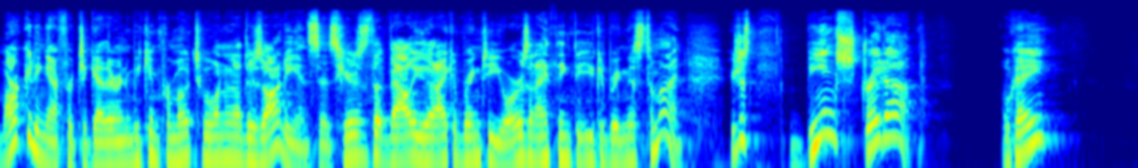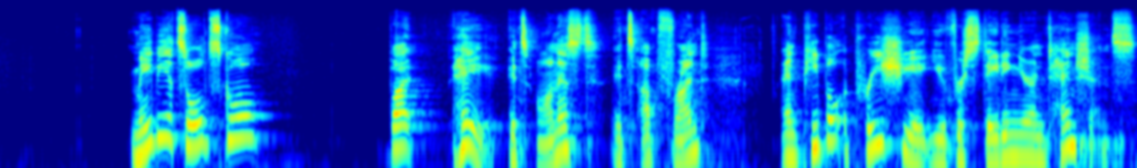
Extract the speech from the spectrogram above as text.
marketing effort together and we can promote to one another's audiences. Here's the value that I could bring to yours, and I think that you could bring this to mine. You're just being straight up, okay? Maybe it's old school, but hey, it's honest, it's upfront, and people appreciate you for stating your intentions.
